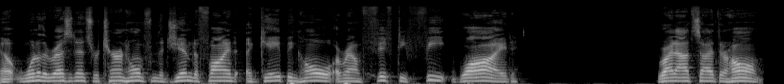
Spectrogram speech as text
Now, one of the residents returned home from the gym to find a gaping hole around 50 feet wide right outside their home.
